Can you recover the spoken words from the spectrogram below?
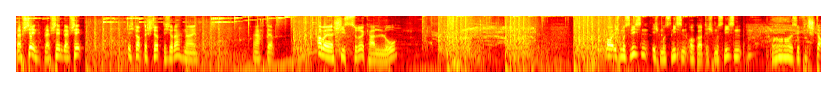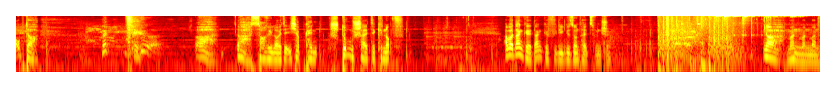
Bleib stehen, bleib stehen, bleib stehen. Ich glaube, der stirbt nicht, oder? Nein. Ach, der... Aber er schießt zurück. Hallo? Oh, ich muss niesen. Ich muss niesen. Oh Gott, ich muss niesen. Oh, so viel Staub da. Oh, oh sorry Leute, ich habe keinen Stummschalteknopf. Aber danke, danke für die Gesundheitswünsche. Ah, oh, Mann, Mann, Mann.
